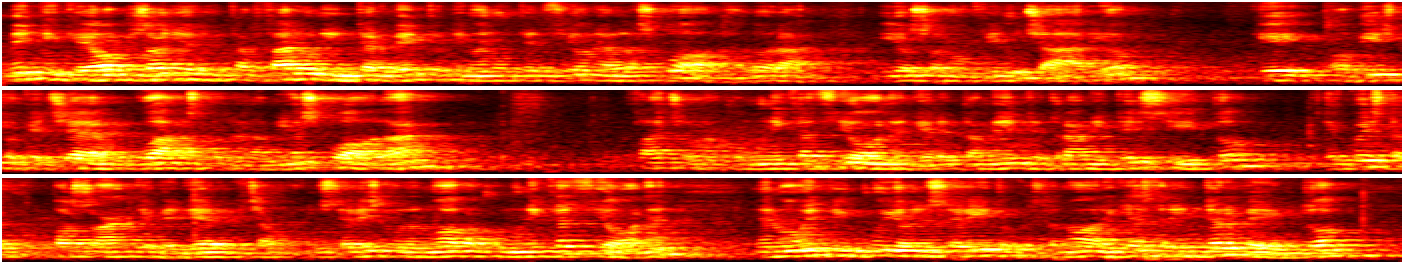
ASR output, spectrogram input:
metti che ho bisogno di far fare un intervento di manutenzione alla scuola, allora io sono un fiduciario che ho visto che c'è un guasto nella mia scuola, faccio una comunicazione direttamente tramite il sito e questa posso anche vedere, diciamo, inserisco una nuova comunicazione, nel momento in cui ho inserito questa nuova richiesta di intervento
